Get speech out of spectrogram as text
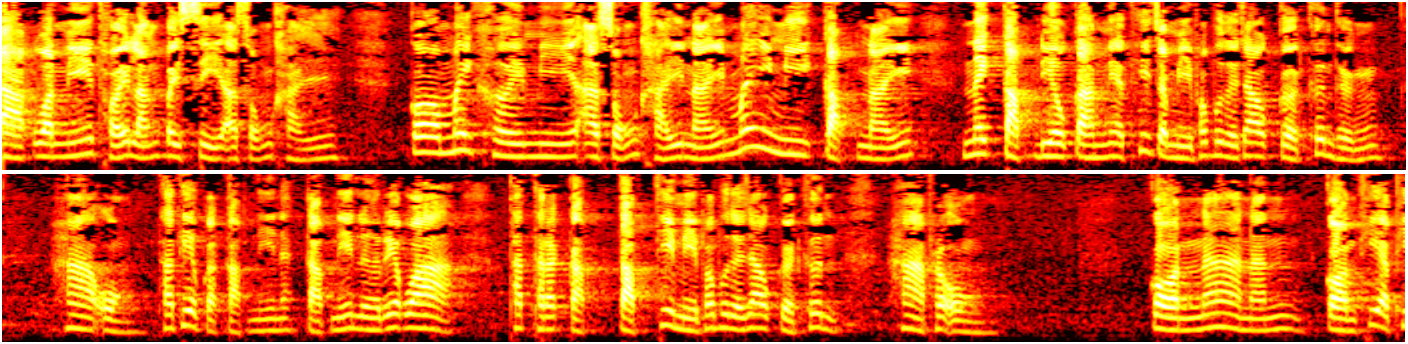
จากวันนี้ถอยหลังไปสี่อสงไขยก็ไม่เคยมีอสงไขยไหน ไม่มีกับไหน ในกับเดียวกันเนี่ยที่จะมีพระพุทธเจ้าเกิดขึ้นถึงห้าองค์ ถ้าเทียบกับกับนี้นะกับนี้เรียกว่าพัทธกับกับที่มีพระพุทธเจ้าเกิดขึ้นห้าพระองค์ ก่อนหน้านั้นก่อนที่อภิ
